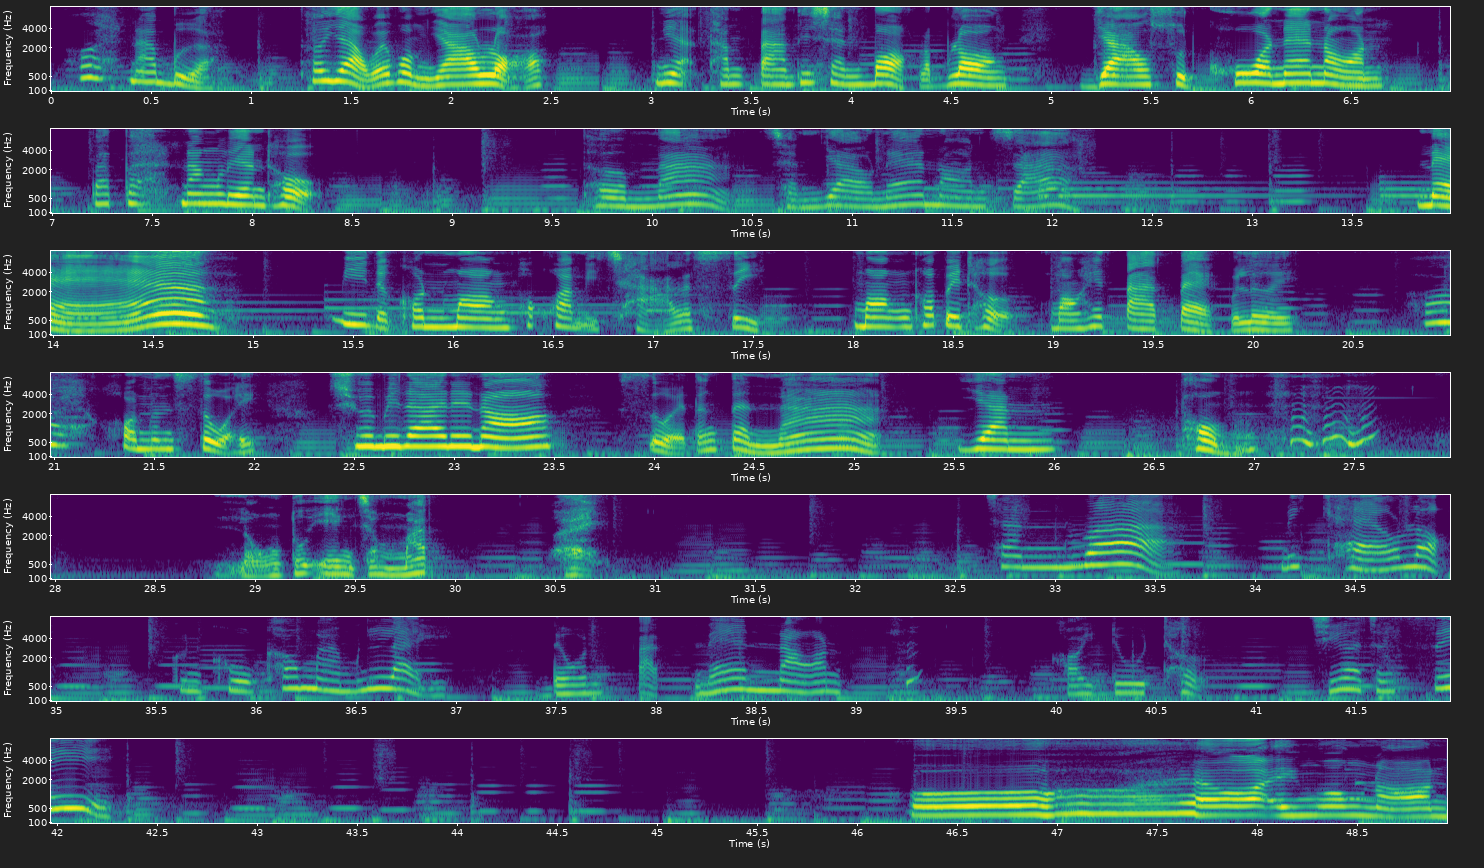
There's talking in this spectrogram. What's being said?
เฮ้ย น่าเบื่อ เธออยากไว้ผมยาวเหรอ เนี่ยทำตามที่ฉันบอกรับรอง ยาวสุดขั้วแน่นอนไปไปนั่งเรียนเถอะ เทอมหน้า ฉันยาวแน่นอนจ้าแหมมีแต่คนมองเพราะความอิจฉาละสิ มองเข้าไปเถอะ มองให้ตาแตกไปเลยเฮ้ยคนมันสวยเชื่อไม่ได้เลยเนาะสวยตั้งแต่หน้า ยัน ผม หลงตัวเองชะมัดเฮ้ย ว่า ไม่แค้วหรอก คุณครูเข้ามาเมื่อไหร่ โดนตัดแน่นอน คอยดูเถอะ เชื่อฉันสิโอ้ยไอ้ง่วงนอน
